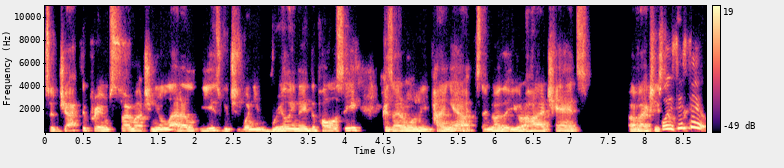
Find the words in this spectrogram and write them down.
to jack the premium so much in your latter years, which is when you really need the policy, because they don't want to be paying out they know that you've got a higher chance of actually. Well, is this the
